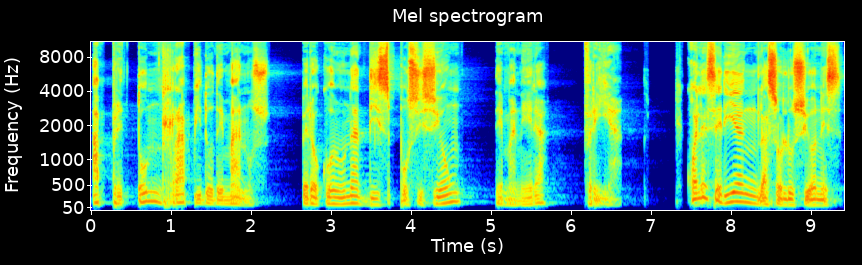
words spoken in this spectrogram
apretón rápido de manos, pero con una disposición de manera fría. ¿Cuáles serían las soluciones?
